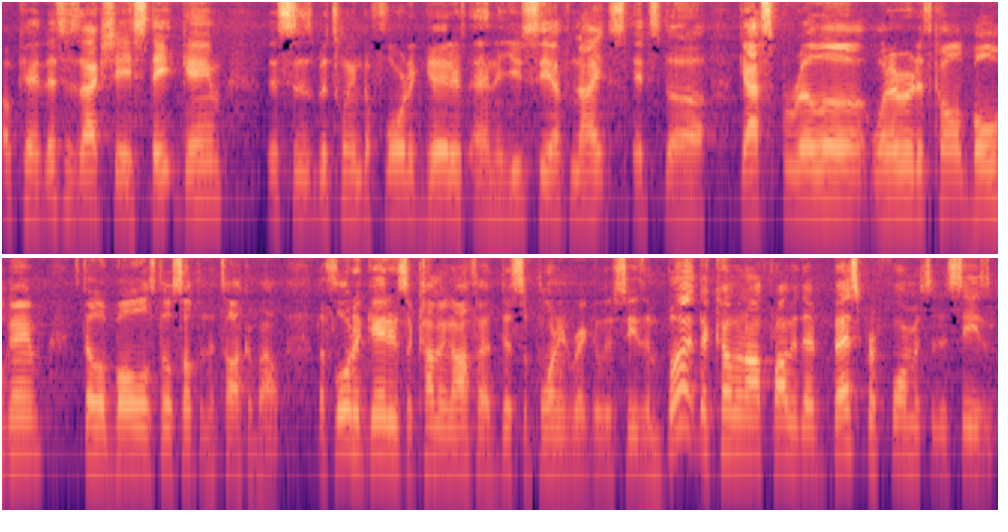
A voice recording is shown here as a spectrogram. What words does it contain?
Okay, this is actually a state game. This is between the Florida Gators and the UCF Knights. It's the Gasparilla, whatever it is called, bowl game. Still a bowl, still something to talk about. The Florida Gators are coming off a disappointing regular season, but they're coming off probably their best performance of the season.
